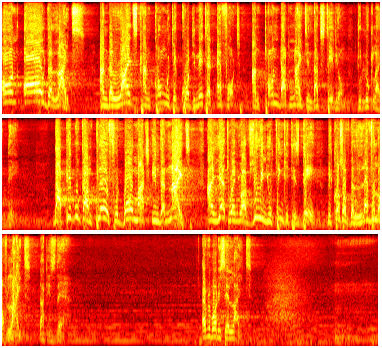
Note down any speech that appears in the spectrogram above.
on all the lights and the lights can come with a coordinated effort and turn that night in that stadium to look like day. That people can play a football match in the night and yet when you are viewing you think it is day because of the level of light that is there everybody say light. Hmm.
